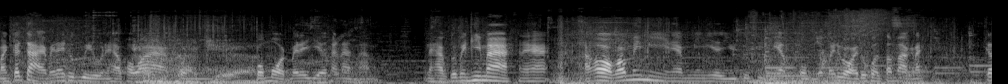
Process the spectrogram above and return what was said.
มันก็จ่ายไม่ได้ทุกวิวนะครับ เพราะว่าคนโปรโมทไม่ได้เยอะขนาดนั้นนะครับ ก็เป็นที่มานะฮะทางออกก็ไม่มีนะครับมียูทูบพรีเมียมผมก็ไม่ได้บอกให้ทุกคนสมัครนะก็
